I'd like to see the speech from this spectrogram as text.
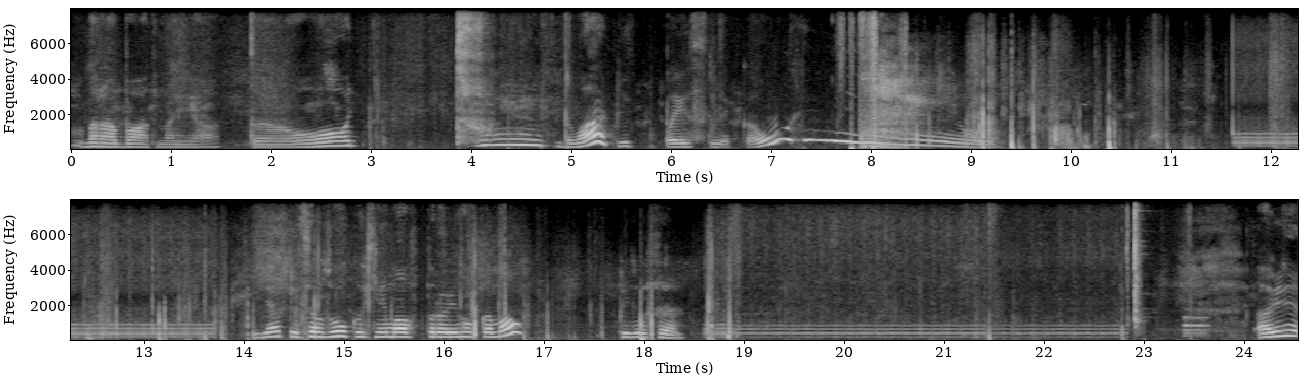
Барабанная. Тро- Тьфу, Два підписника. Уху. Я після звуку знімав про його канал під усім. А він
